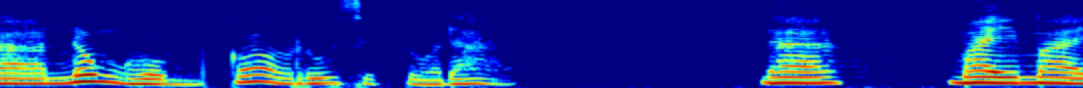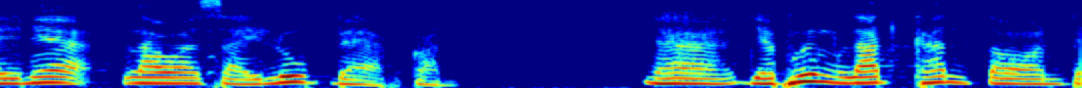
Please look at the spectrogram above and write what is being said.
การนุ่งห่มก็รู้สึกตัวได้นะ ใหม่ๆเนี่ยเราอาศัยรูปแบบก่อนนะอย่าเพิ่งลัดขั้นตอนไป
